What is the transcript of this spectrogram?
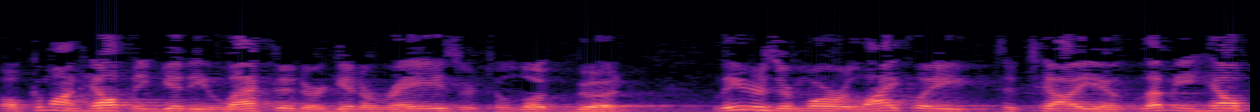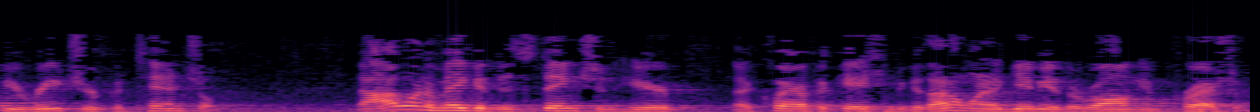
oh, come on, help me get elected or get a raise or to look good. Leaders are more likely to tell you, let me help you reach your potential. Now, I want to make a distinction here, a clarification, because I don't want to give you the wrong impression.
